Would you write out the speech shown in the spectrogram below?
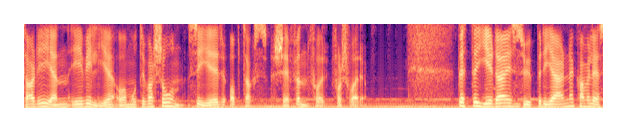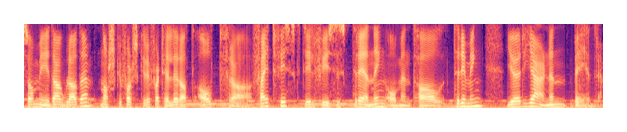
tar de igjen i vilje og motivasjon, sier opptakssjefen for Forsvaret. Dette gir deg superhjerne, kan vi lese om i Dagbladet. Norske forskere forteller at alt fra feit fisk til fysisk trening og mental trimming gjør hjernen bedre.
